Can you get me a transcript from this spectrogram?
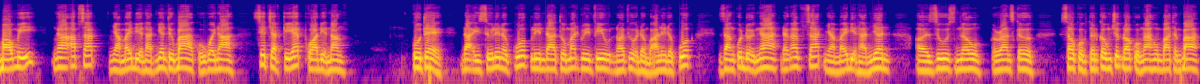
Báo Mỹ, Nga áp sát nhà máy điện hạt nhân thứ ba của Ukraine, siết chặt Kiev qua điện năng. Cụ thể, Đại sứ Liên Hợp Quốc Linda Thomas Greenfield nói với Hội đồng Bảo an Liên Hợp Quốc rằng quân đội Nga đang áp sát nhà máy điện hạt nhân ở Yuzhno-Kransk sau cuộc tấn công trước đó của Nga hôm 3 tháng 3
